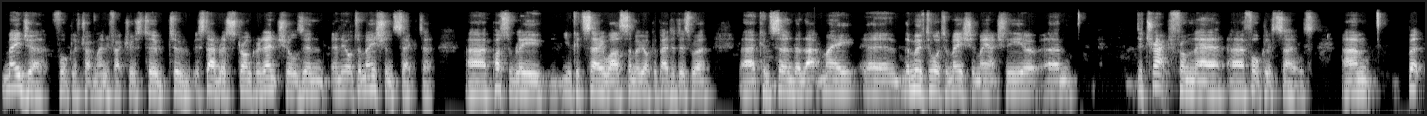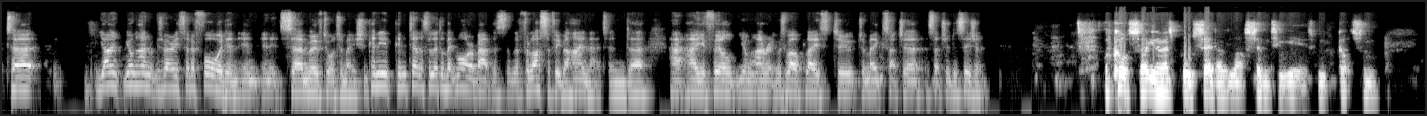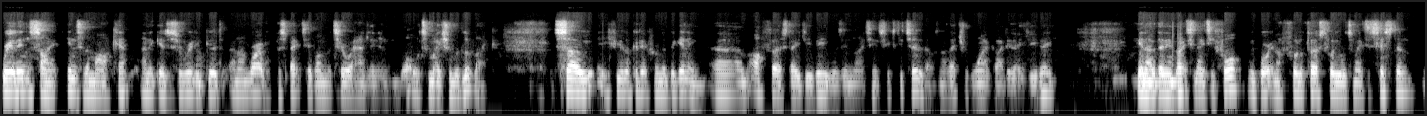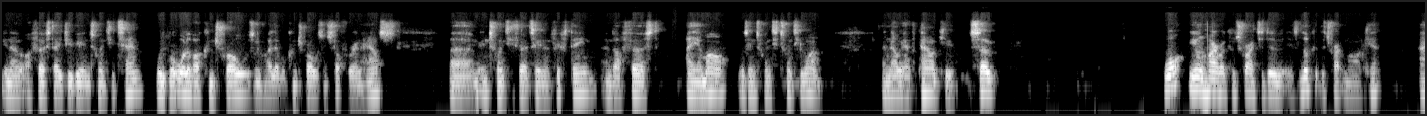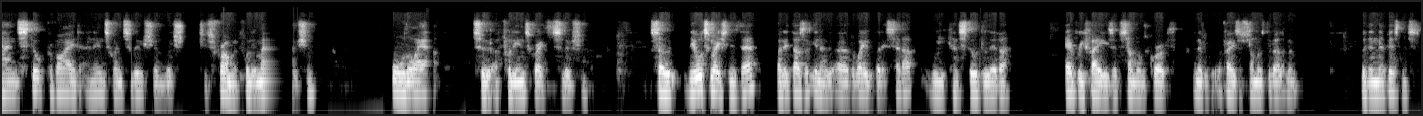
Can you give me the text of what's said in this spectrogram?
major forklift truck manufacturers to, to establish strong credentials in, in the automation sector. Uh, possibly, you could say, while some of your competitors were uh, concerned that that may, uh, the move to automation may actually um, detract from their forklift sales. Um, but uh, Young, was very sort of forward in, in, in its uh, move to automation. Can you can you tell us a little bit more about this, the philosophy behind that and uh, how, how, you feel Jungheinrich was well placed to to make such a such a decision? Of course, uh, you know, as Paul said, over the last 70 years, we've got some real insight into the market and it gives us a really good and unrivaled perspective on material handling and what automation would look like. So if you look at it from the beginning, um, our first AGV was in 1962. That was an electric wire guided AGV. You know, then in 1984, we brought in our full, first fully automated system. You know, our first AGV in 2010. We brought all of our controls and high level controls and software in house um, in 2013 and 15. And our first AMR was in 2021. And now we have the PowerCube. So what Young Jungheinrich can try to do is look at the track market and still provide an end-to-end solution, which is from a fully managed solution all the way up to a fully integrated solution. So the automation is there, but it doesn't, you know, uh, the way we've got it set up, we can still deliver every phase of someone's growth and every phase of someone's development within their business.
